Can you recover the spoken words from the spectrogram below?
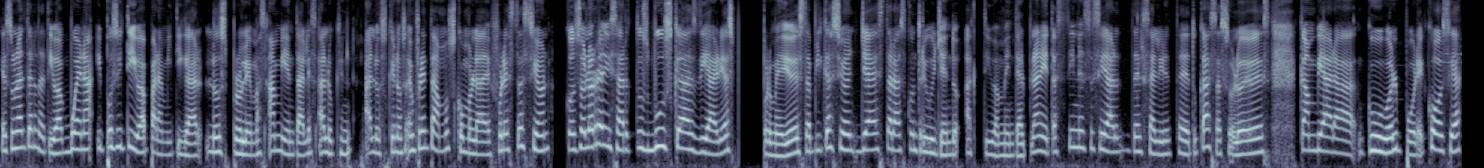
Es una alternativa buena y positiva para mitigar los problemas ambientales a, a los que nos enfrentamos como la deforestación. Con solo realizar tus búsquedas diarias por medio de esta aplicación ya estarás contribuyendo activamente al planeta sin necesidad de salirte de tu casa. Solo debes cambiar a Google por Ecosia.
